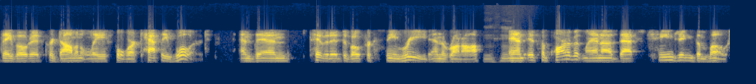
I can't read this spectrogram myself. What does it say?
they voted predominantly for Cathy Woolard and then pivoted to vote for Kasim Reed in the runoff. Mm-hmm. And it's a part of Atlanta that's changing the most.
